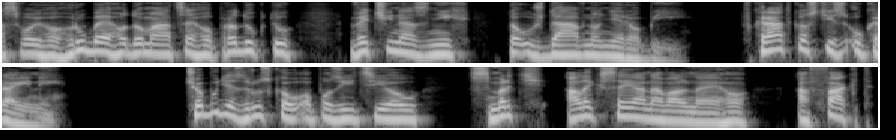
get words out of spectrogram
svojho hrubého domáceho produktu, väčšina z nich to už dávno nerobí. V krátkosti z Ukrajiny. Čo bude s ruskou opozíciou, smrť Alexeja Navalného a fakt,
